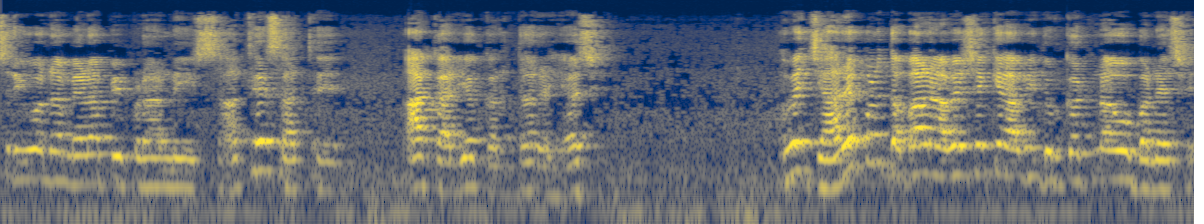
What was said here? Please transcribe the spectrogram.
શ્રીઓના મેળા પીપળાની સાથે સાથે આ કાર્ય કરતા રહ્યા છે. હવે જ્યારે પણ દબાણ આવે છે કે આવી દુર્ઘટનાઓ બને છે,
